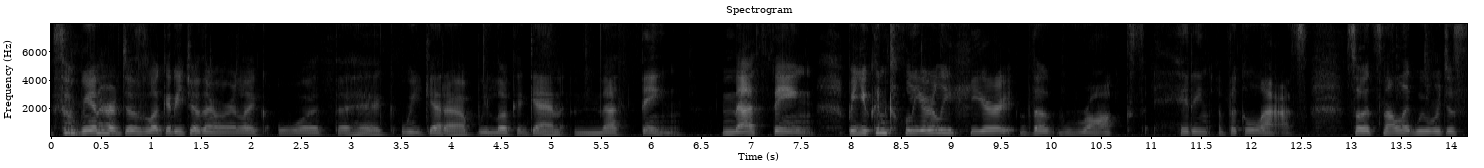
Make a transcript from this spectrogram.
so me and her just look at each other and we're like, what the heck? We get up, we look again, nothing. Nothing. But you can clearly hear the rocks hitting the glass. So it's not like we were just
